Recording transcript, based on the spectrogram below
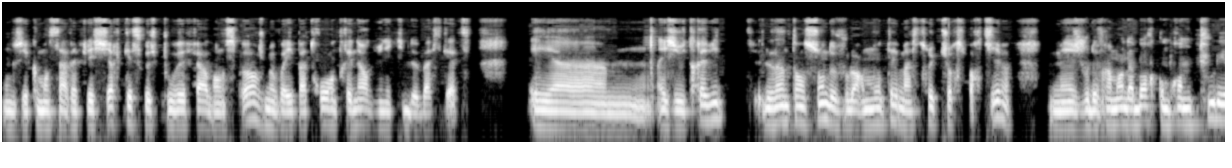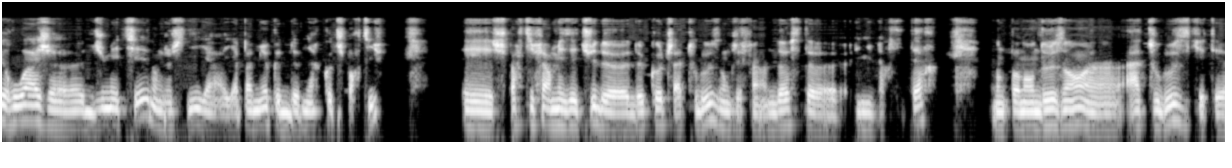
Donc j'ai commencé à réfléchir qu'est-ce que je pouvais faire dans le sport. Je me voyais pas trop entraîneur d'une équipe de basket. Et, euh, et j'ai eu très vite l'intention de vouloir monter ma structure sportive, mais je voulais vraiment d'abord comprendre tous les rouages euh, du métier. Donc je me suis dit, il n'y a, a, pas mieux que de devenir coach sportif. Et je suis parti faire mes études euh, de coach à Toulouse, donc j'ai fait un DOST euh, universitaire, donc pendant deux ans euh, à Toulouse, qui était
